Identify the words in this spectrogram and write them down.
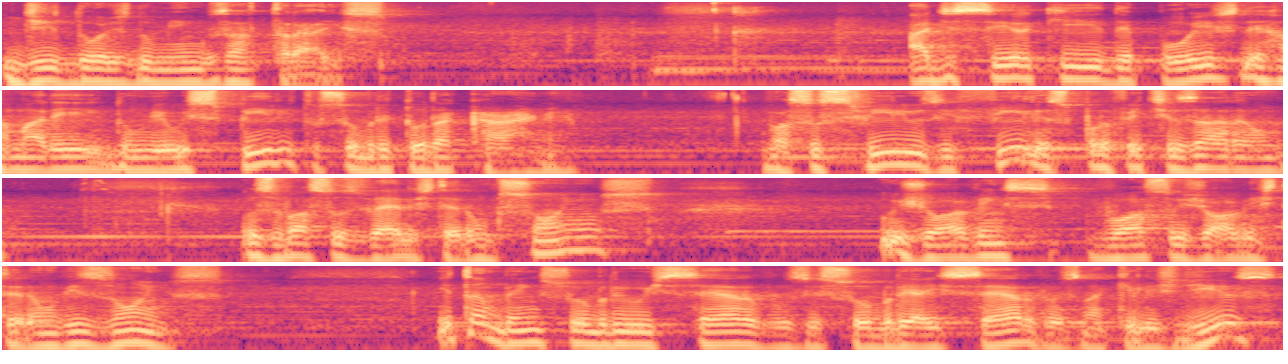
de dois domingos atrás. Há de ser que depois derramarei do meu espírito sobre toda a carne. Vossos filhos e filhas profetizarão os vossos velhos terão sonhos, os jovens, vossos jovens terão visões. E também sobre os servos e sobre as servas naqueles dias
